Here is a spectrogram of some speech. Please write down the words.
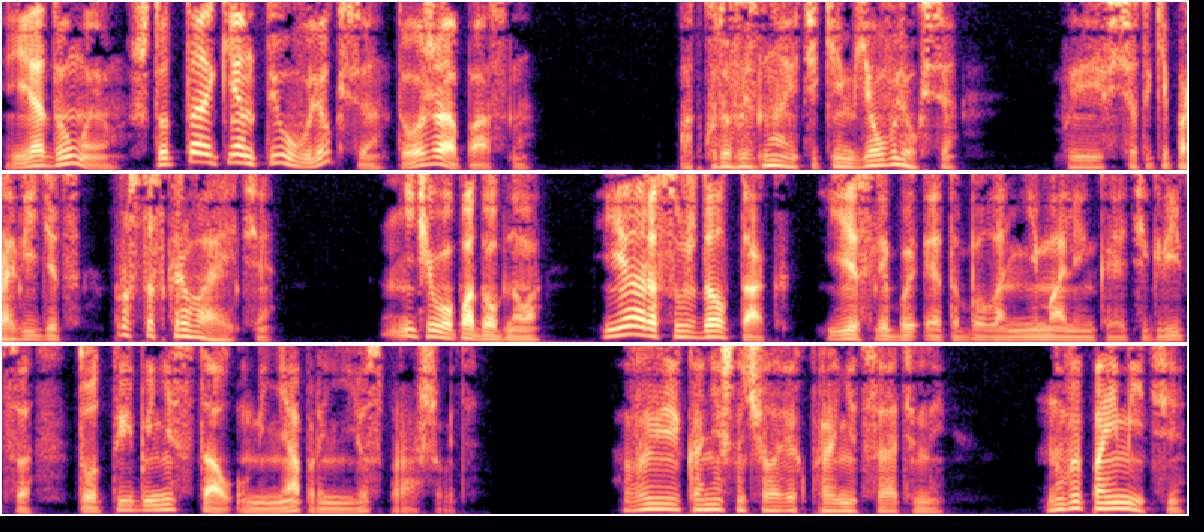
Я думаю, что та, кем ты увлекся, тоже опасно. Откуда вы знаете, кем я увлекся? Вы все-таки провидец, просто скрываете. Ничего подобного. Я рассуждал так. Если бы это была не маленькая тигрица, то ты бы не стал у меня про нее спрашивать. Вы, конечно, человек проницательный. Но вы поймите,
